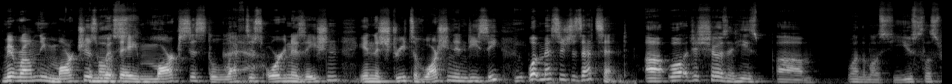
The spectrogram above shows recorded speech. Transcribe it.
Mitt Romney marches most, with a Marxist leftist organization in the streets of Washington, D.C. What message does that send? Uh, well, it just shows that he's um, one of the most useless,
